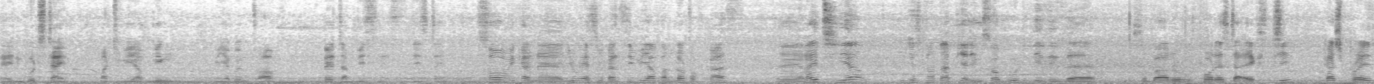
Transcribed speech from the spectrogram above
in good time. But we have been, we are going to have better business this time. So we can, uh, you, as you can see, we have a lot of cars. Uh, right here, it is not appearing so good. This is the Subaru Forester XT cash price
